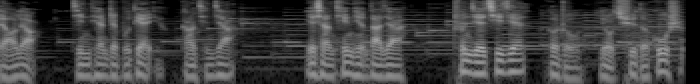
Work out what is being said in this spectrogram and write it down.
聊聊今天这部电影《钢琴家》，也想听听大家春节期间各种有趣的故事。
